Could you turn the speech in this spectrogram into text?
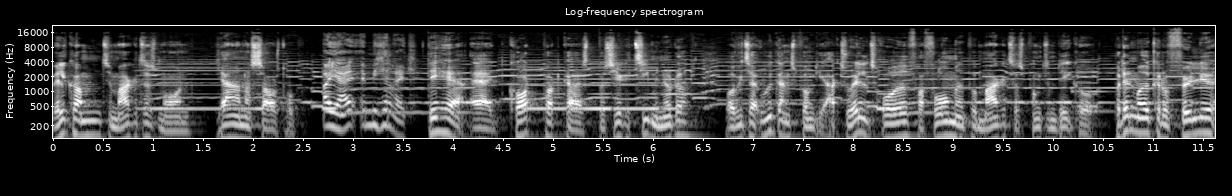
Velkommen til Marketers Morgen. Jeg er Anders Saustrup. Og jeg er Michael Rik. Det her er et kort podcast på cirka 10 minutter, hvor vi tager udgangspunkt i aktuelle tråde fra forumet på marketers.dk. På den måde kan du følge,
